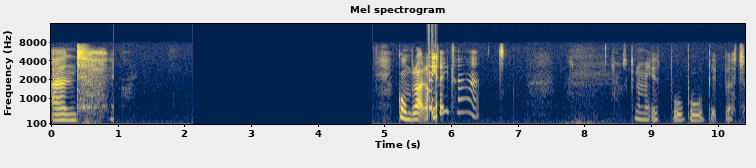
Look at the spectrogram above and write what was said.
And go on black it's gonna make this ball ball a bit better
